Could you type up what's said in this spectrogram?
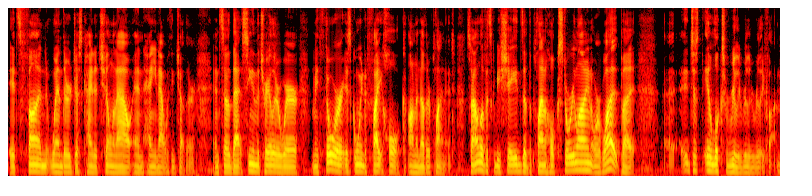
It's fun when they're just kind of chilling out and hanging out with each other. And so that scene in the trailer where I mean Thor is going to fight Hulk on another planet. So I don't know if it's gonna be shades of the Planet Hulk storyline or what, but uh, it just it looks really really really fun.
